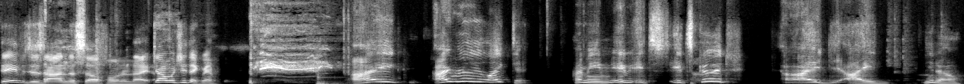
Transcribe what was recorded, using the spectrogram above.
David is on the cell phone tonight. John, what'd you think, man? I I really liked it. I mean, it, it's it's good. I I you know,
